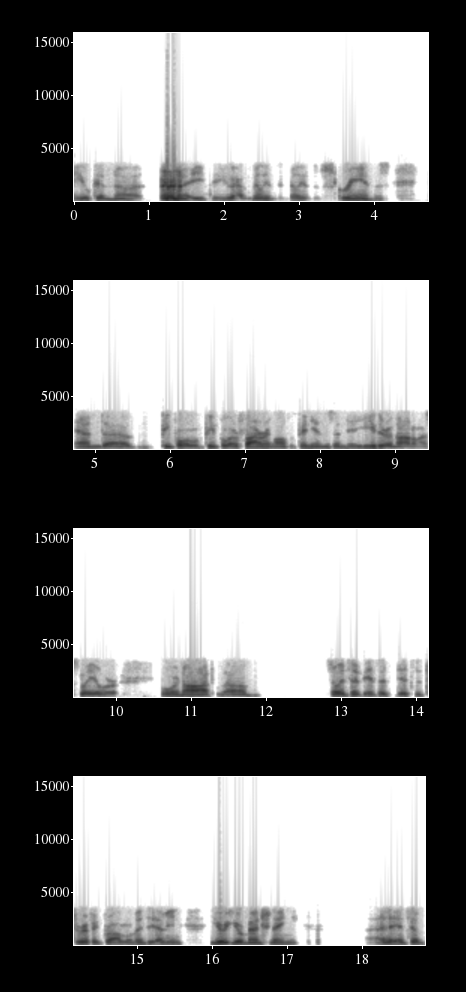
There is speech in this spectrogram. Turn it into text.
you can uh, you have millions and millions of screens, and uh, people people are firing off opinions and either anonymously or or not. Um, so it's a it's a it's a terrific problem. And I mean, you're you're mentioning uh, it's a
